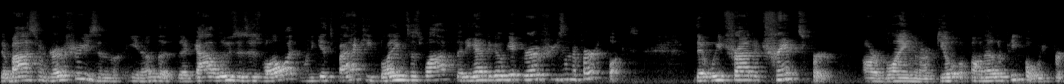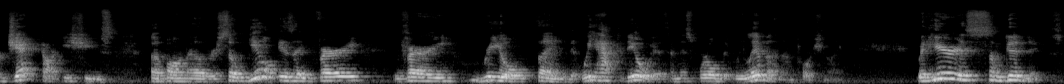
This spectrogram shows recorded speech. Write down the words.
to buy some groceries and you know the, the guy loses his wallet when he gets back he blames his wife that he had to go get groceries in the first place that we try to transfer our blame and our guilt upon other people. We project our issues upon others. So guilt is a very, very real thing that we have to deal with in this world that we live in, unfortunately. But here is some good news.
